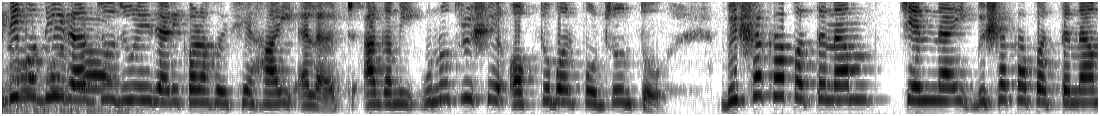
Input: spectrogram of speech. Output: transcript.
ইতিমধ্যে রাজ্য জুড়ে জারি করা হয়েছে হাই অ্যালার্ট। আগামী উনত্রিশে অক্টোবর পর্যন্ত বিশাখাপত্তনম, চেন্নাই, বিশাখাপত্তনম,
